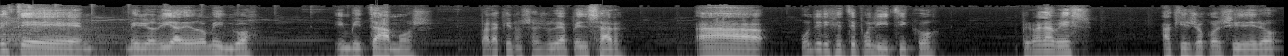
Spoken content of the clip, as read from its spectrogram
En este mediodía de domingo invitamos, para que nos ayude a pensar, a un dirigente político, pero a la vez a quien yo considero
